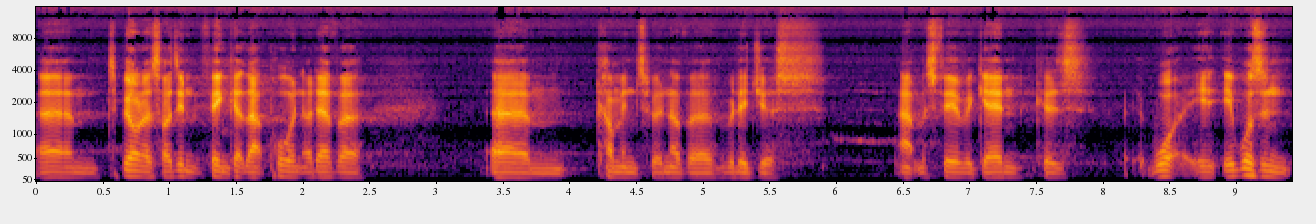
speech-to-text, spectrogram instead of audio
Um, to be honest, I didn't think at that point I'd ever um, come into another religious atmosphere again because what it, it, wasn't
